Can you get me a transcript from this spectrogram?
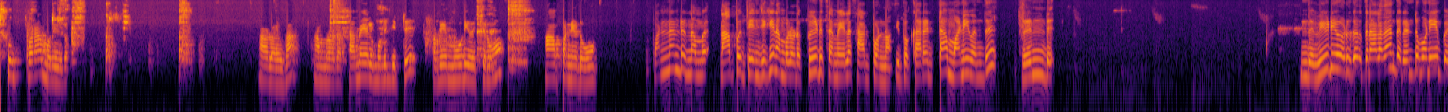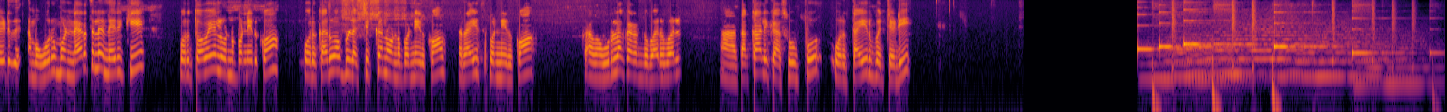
சூப்பரா முறிவிடும் அவ்வளவுதான். நம்மளோட சமையல் முடிஞ்சிட்டு அப்படியே மூடி வச்சிருவோம். ஆஃப் பண்ணிடுவோம். பன்னெண்டு நம்ம நாற்பத்தி அஞ்சுக்கு நம்மளோட பீடு சமையலை ஸ்டார்ட் பண்ணோம். இப்போ கரெக்டாக மணி வந்து ரெண்டு. இந்த வீடியோ எடுக்கிறதுனால தான் இந்த ரெண்டு மணியும் போயிடுது. நம்ம ஒரு மணி நேரத்தில் நெருக்கி ஒரு துவையல் ஒன்று பண்ணியிருக்கோம். ஒரு கருவேப்பிலை சிக்கன் ஒன்று பண்ணியிருக்கோம். ரைஸ் பண்ணியிருக்கோம். உருளைக்கிழங்கு வறுவல் தக்காளிக்காய் சூப்பு ஒரு தயிர் பச்சடி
